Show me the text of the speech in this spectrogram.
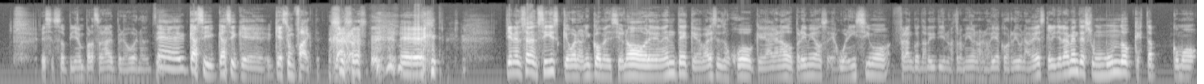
esa es opinión personal, pero bueno, Sí. eh, casi, casi que, que es un fact. Claro. Eh, tienen Seven Seas, que bueno, Nico mencionó brevemente, que me parece es un juego que ha ganado premios, es buenísimo. Franco Tarditi, nuestro amigo, nos lo había corrido una vez. Que literalmente es un mundo que está como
